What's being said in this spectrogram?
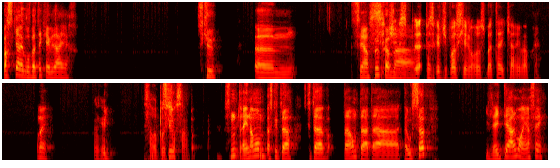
parce qu'il y a la grosse bataille qui arrive derrière. Parce que euh, c'est un peu comme tu- à... c'est- Parce que tu penses qu'il y a une grosse bataille qui arrive après. Ouais. Oui. Ça repose Parce que- sur ça. Sinon, tu as énormément. Parce que tu as, parce que t'as- par exemple, tu as, Usopp, il a littéralement rien fait.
